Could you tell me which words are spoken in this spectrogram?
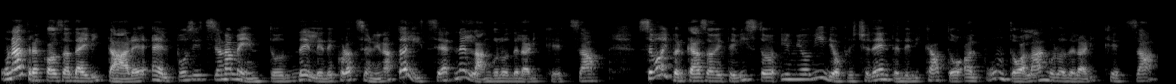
Un'altra cosa da evitare è il posizionamento delle decorazioni natalizie nell'angolo della ricchezza. Se voi per caso avete visto il mio video precedente dedicato al punto all'angolo della ricchezza,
